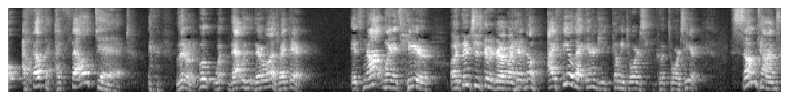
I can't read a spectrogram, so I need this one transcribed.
Oh, I felt that. I felt it. Literally. What, that was there it was right there. It's not when it's here. I think she's gonna grab my head. No, I feel that energy coming towards towards here. Sometimes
